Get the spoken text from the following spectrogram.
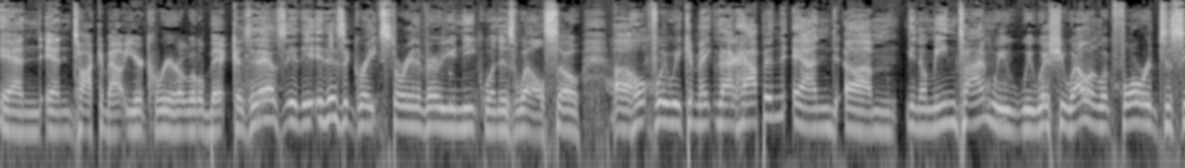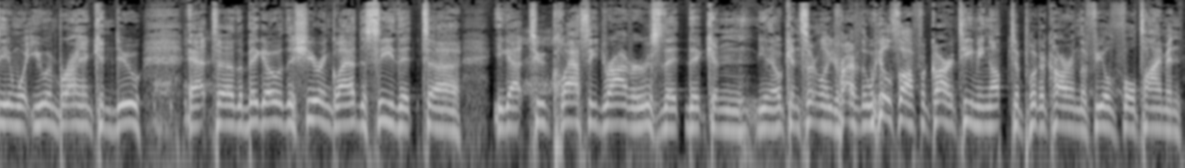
and and talk talk about your career a little bit because it has it, it is a great story and a very unique one as well. So uh, hopefully we can make that happen. And um, you know, meantime, we we wish you well and look forward to seeing what you and Brian can do at uh, the Big O this year. And glad to see that uh, you got two classy drivers that that can you know can certainly drive the wheels off a car, teaming up to put a car in the field full time. And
